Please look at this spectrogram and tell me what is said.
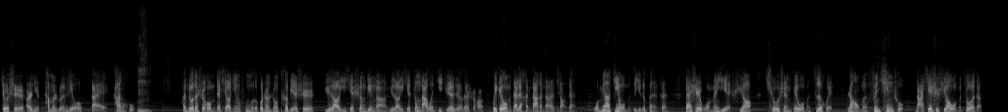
就是儿女他们轮流来看护。嗯。很多的时候，我们在孝敬父母的过程中，特别是遇到一些生病啊，遇到一些重大问题抉择的时候，会给我们带来很大很大的挑战。我们要尽我们自己的本分，但是我们也需要求神给我们智慧，让我们分清楚哪些是需要我们做的，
